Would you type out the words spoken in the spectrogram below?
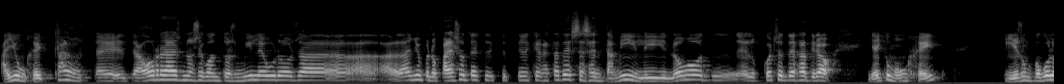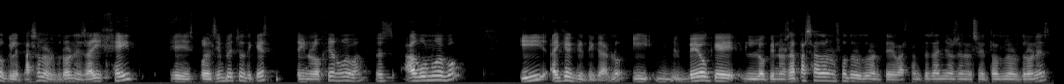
hay un hate, claro, te, ahorras no sé cuántos mil euros al año, pero para eso te, tienes que gastarte 60.000 y luego el coche te deja tirado. Y hay como un hate, y es un poco lo que le pasa a los drones. Hay hate es por el simple hecho de que es tecnología nueva, es algo nuevo y hay que criticarlo. Y veo que lo que nos ha pasado a nosotros durante bastantes años en el sector de los drones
